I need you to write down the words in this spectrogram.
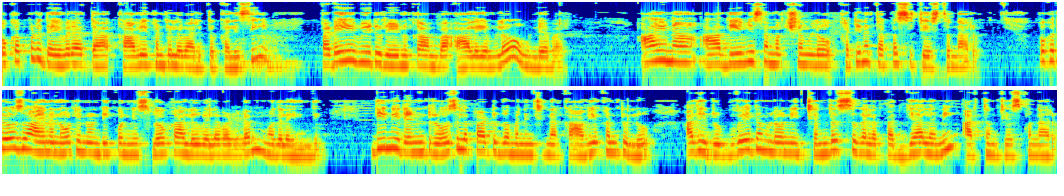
ఒకప్పుడు దైవరాత కావ్యకంఠుల వారితో కలిసి పడయవీడు రేణుకాంబ ఆలయంలో ఉండేవారు. ఆయన ఆ దేవి సమక్షంలో కఠిన తపస్సు చేస్తున్నారు. ఒకరోజు ఆయన నోటి నుండి కొన్ని శ్లోకాలు వెలువడడం మొదలైంది. దీన్ని రెండు రోజుల పాటు గమనించిన కావ్యకంఠులు అది ఋగ్వేదంలోని ఛందస్సు గల పద్యాలని అర్థం చేసుకున్నారు.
